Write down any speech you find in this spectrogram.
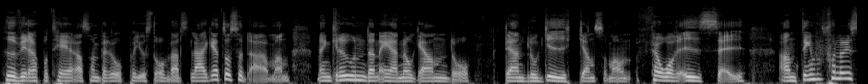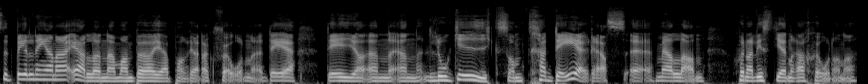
hur vi rapporterar som beror på just omvärldsläget och sådär. Men, men grunden är nog ändå den logiken som man får i sig, antingen på journalistutbildningarna eller när man börjar på en redaktion. Det, det är ju en, en logik som traderas eh, mellan journalistgenerationerna.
